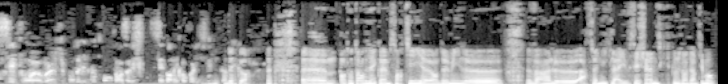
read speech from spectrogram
c'est pour, euh, c'est pour 2023, enfin, c'est dans Necropolis. D'accord. Euh, entre temps, vous avez quand même sorti euh, en 2020 le Arsenic Live Session. Est-ce que tu peux nous en dire un petit mot?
